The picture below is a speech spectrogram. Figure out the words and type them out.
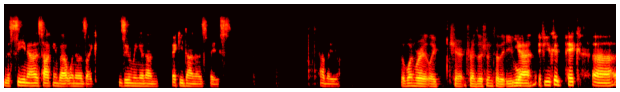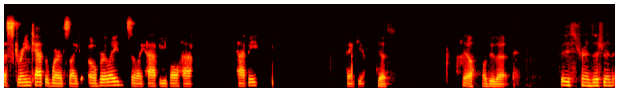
the scene I was talking about when it was like zooming in on Echidna's face. How about you? The one where it like transitioned to the evil. Yeah, if you could pick uh, a screen cap of where it's like overlaid, so like half evil, half happy. Thank you. Yes. Yeah, I'll do that. Face transition.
